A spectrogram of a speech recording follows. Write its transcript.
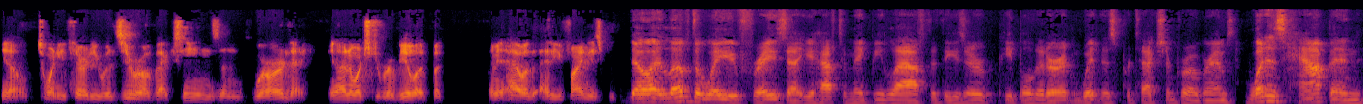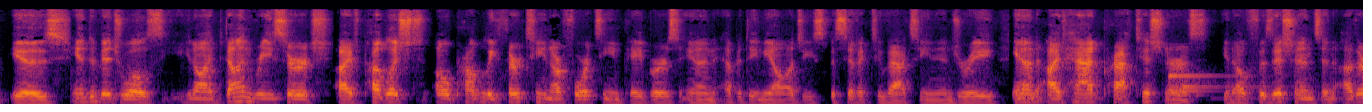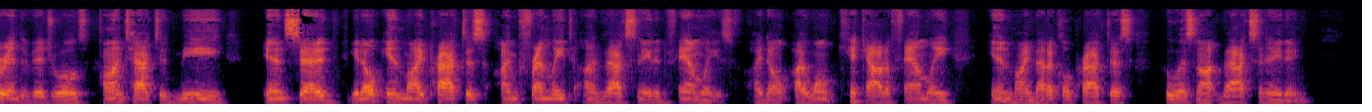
you know 2030 with zero vaccines and where are they? You know i don't want you to reveal it but I mean, how, how do you find these people? No, I love the way you phrase that. You have to make me laugh that these are people that are in witness protection programs. What has happened is individuals, you know, I've done research. I've published, oh, probably 13 or 14 papers in epidemiology specific to vaccine injury. And I've had practitioners, you know, physicians and other individuals contacted me and said, you know, in my practice, I'm friendly to unvaccinated families. I don't, I won't kick out a family in my medical practice who is not vaccinating.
